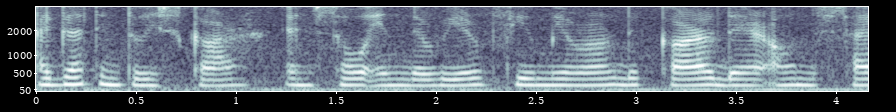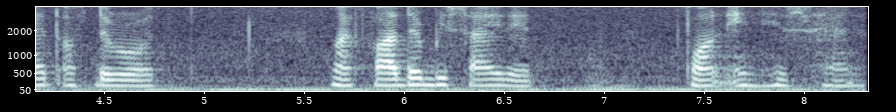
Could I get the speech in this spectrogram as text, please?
I got into his car and saw in the rear view mirror the car there on the side of the road. My father beside it, phone in his hand.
